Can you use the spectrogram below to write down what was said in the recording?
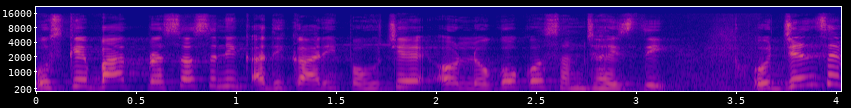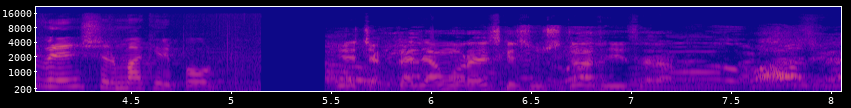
उसके बाद प्रशासनिक अधिकारी पहुँचे और लोगों को समझाइश दी। उज्जैन से वीरेंद्र शर्मा की रिपोर्ट। ये चक्का जाम हो रहा है, इसकी सूचना थी सर आपको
